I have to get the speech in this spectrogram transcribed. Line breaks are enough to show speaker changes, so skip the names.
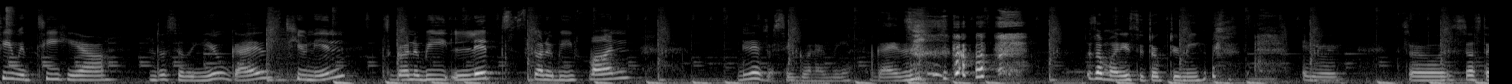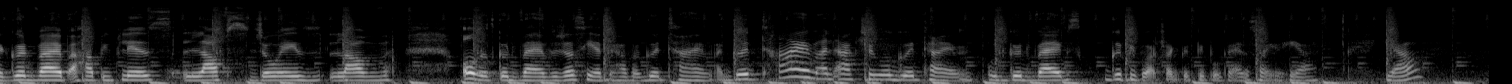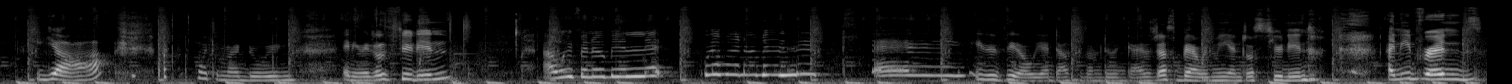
tea with tea here. I'm just telling you guys, tune in. It's gonna be lit. It's gonna be fun. Did I just say gonna be, guys? Someone needs to talk to me. anyway, so it's just a good vibe, a happy place, laughs, joys, love, all those good vibes. Just here to have a good time, a good time, an actual good time with good vibes. Good people attract good people, guys. That's why you're here. Yeah, yeah. what am I doing? Anyway, just tune in, and we're gonna be lit. We're gonna be lit. Hey, it is the weird dances I'm doing, guys. Just bear with me and just tune in. I need friends.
